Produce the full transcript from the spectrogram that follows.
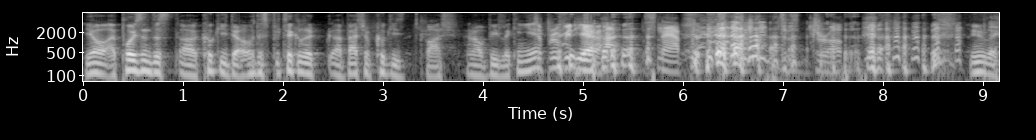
yo, I poisoned this uh, cookie dough, this particular uh, batch of cookies, Bosh, and I'll be licking it to prove it yeah. ha- Snap. Just drop. You're like,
